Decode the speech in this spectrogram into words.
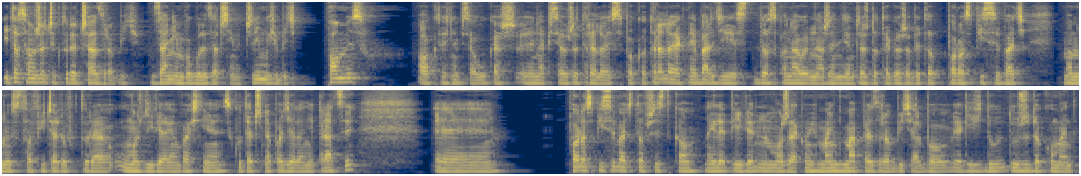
I to są rzeczy, które trzeba zrobić, zanim w ogóle zaczniemy. Czyli musi być pomysł, o, ktoś napisał, Łukasz y, napisał, że Trello jest spoko. Trello jak najbardziej jest doskonałym narzędziem też do tego, żeby to porozpisywać. Ma mnóstwo feature'ów, które umożliwiają właśnie skuteczne podzielenie pracy. Yy, porozpisywać to wszystko, najlepiej może jakąś mindmapę zrobić albo jakiś du duży dokument,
